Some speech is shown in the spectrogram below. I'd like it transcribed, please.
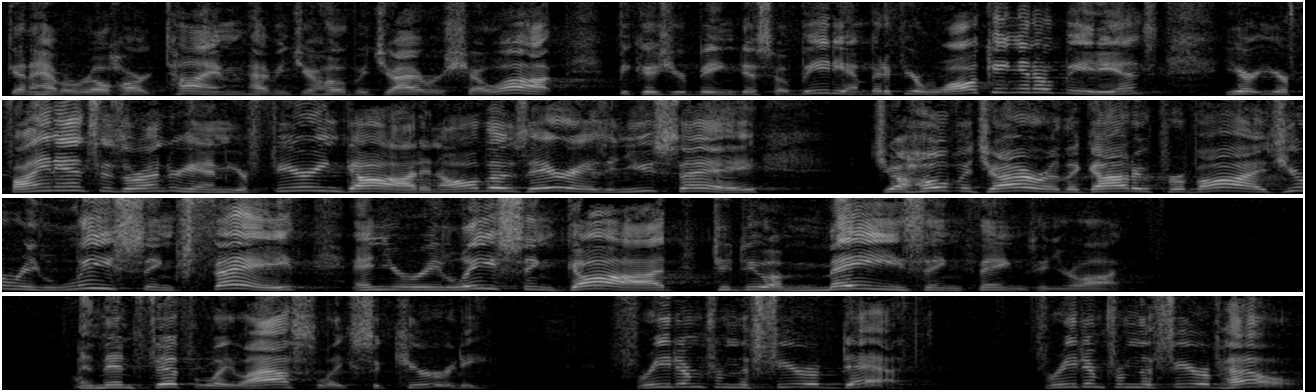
going to have a real hard time having Jehovah Jireh show up because you're being disobedient. But if you're walking in obedience, your, your finances are under him, you're fearing God in all those areas, and you say, Jehovah Jireh, the God who provides, you're releasing faith and you're releasing God to do amazing things in your life. And then, fifthly, lastly, security freedom from the fear of death, freedom from the fear of hell.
